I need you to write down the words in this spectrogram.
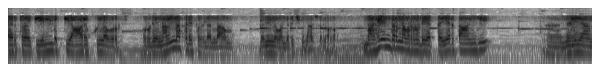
ஆயிரத்தி தொள்ளாயிரத்தி எண்பத்தி ஆறுக்குள் அவர் அவருடைய நல்ல படைப்புகள் எல்லாம் வெளியில வந்துருச்சுன்னு தான் சொல்லலாம் மகேந்திரன் அவர்களுடைய பெயர் தாங்கி வெளியான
